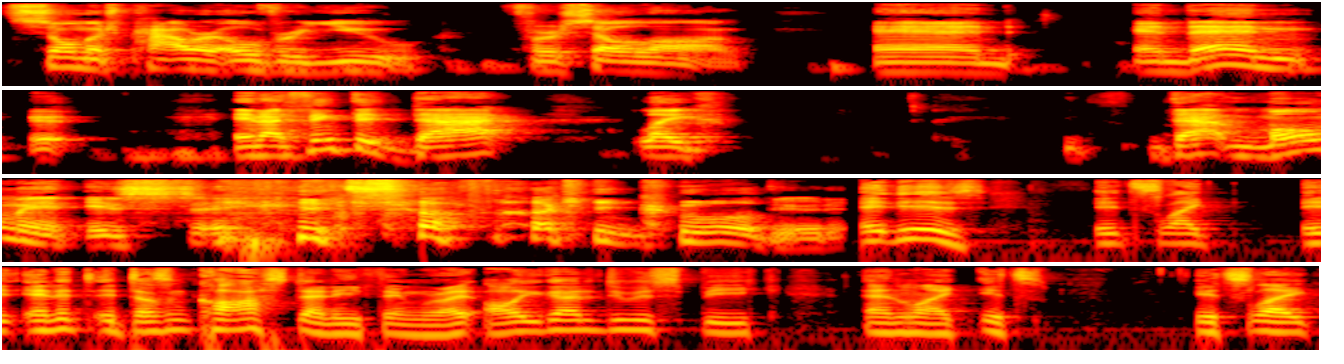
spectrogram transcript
so much power over you for so long. And and then it, and i think that that like that moment is it's so fucking cool dude. It is. It's like it, and it it doesn't cost anything, right? All you got to do is speak, and like it's it's like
